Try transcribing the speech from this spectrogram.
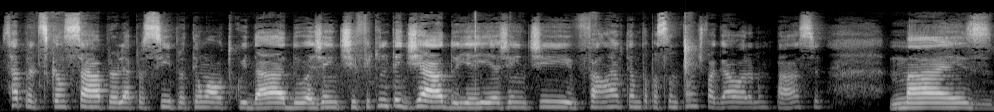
sabe, para descansar, para olhar para si, para ter um autocuidado, a gente fica entediado e aí a gente fala, ah, o tempo está passando tão devagar, a hora não passa. Mas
